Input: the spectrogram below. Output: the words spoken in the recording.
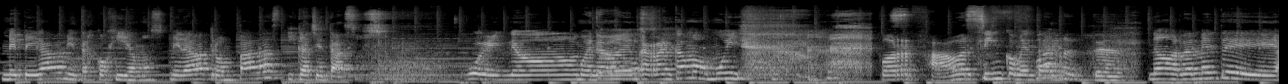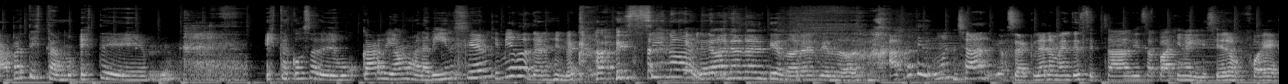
Me pegaba mientras cogíamos, me daba trompadas y cachetazos. Bueno, Bueno, eh, arrancamos muy por favor, sin comentarios. fuerte. No, realmente, aparte esta, este, esta cosa de buscar, digamos, a la Virgen. ¿Qué mierda tenés en la cabeza? Sí, no, no, no, entiendo, no entiendo. Aparte, un chat, o sea, claramente ese chat y esa página que hicieron fue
